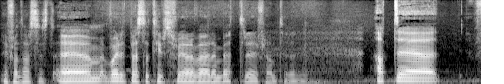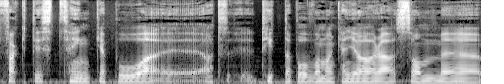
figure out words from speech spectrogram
Det är fantastiskt. Um, vad är ditt bästa tips för att göra världen bättre i framtiden? Att faktiskt tänka på eh, att titta på vad man kan göra som, eh,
